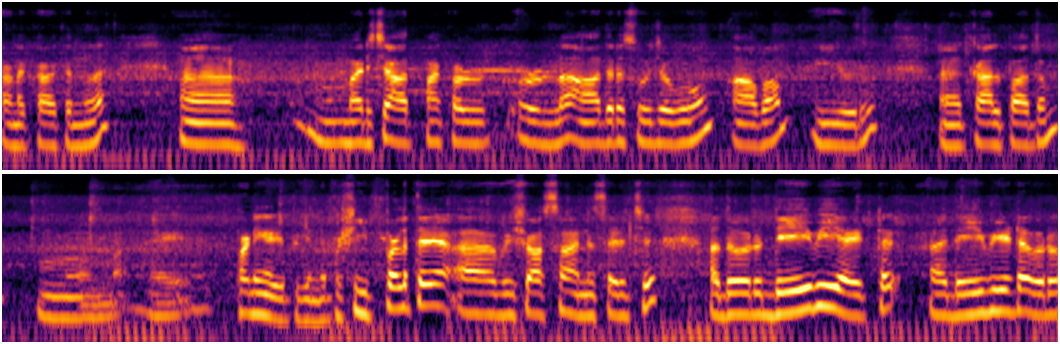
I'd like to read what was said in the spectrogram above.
കണക്കാക്കുന്നത്. മരിച്ച ആത്മാക്കളുള്ള ആദരസൂചകവും ആവാം ഈ ഒരു കാൽപാദം പണി കഴിപ്പിക്കുന്നത് പക്ഷേ ഇപ്പോഴത്തെ വിശ്വാസം അനുസരിച്ച് അതൊരു ദേവിയായിട്ട് ദേവിയുടെ ഒരു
